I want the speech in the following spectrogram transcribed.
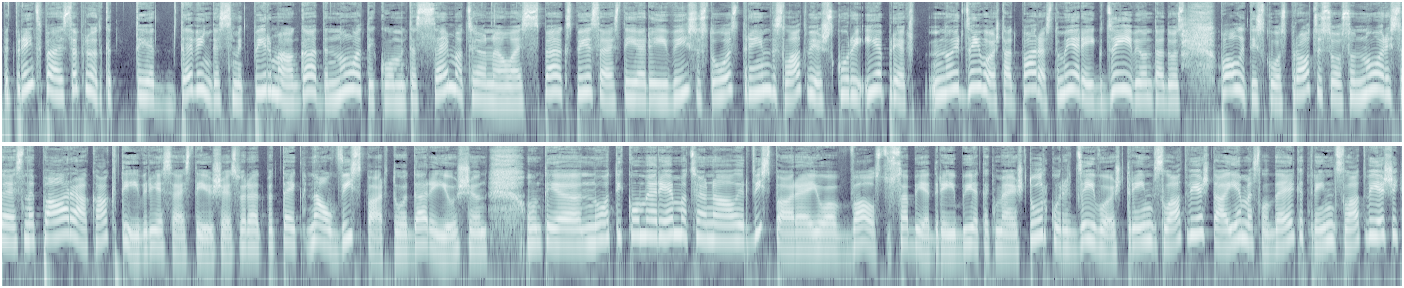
Bet, principā, es saprotu, ka tie 91. gada notikumi, tas emocionālais spēks piesaistīja arī visus tos trimdas latviešus, kuri iepriekš, nu, ir dzīvojuši tādu parastu mierīgu dzīvi un tādos politiskos procesos un norisēs nepārāk aktīvi ir iesaistījušies, varētu pat teikt, nav vispār to darījuši. Un, un tie notikumi arī emocionāli ir vispārējo valstu sabiedrību ietekmējuši tur, kur ir dzīvojuši trimdas latvieši, tā iemesla dēļ, ka trimdas latvieši,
